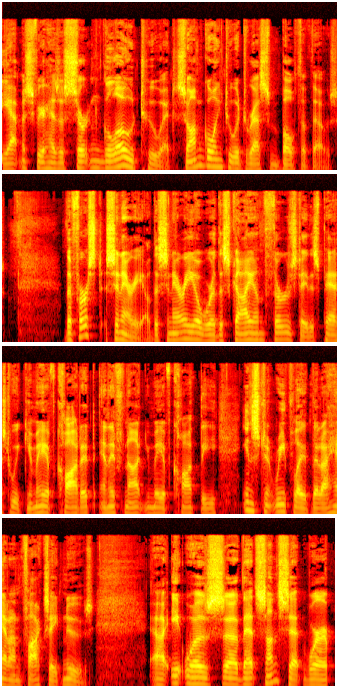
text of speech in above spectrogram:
the atmosphere has a certain glow to it. So I'm going to address both of those. The first scenario, the scenario where the sky on Thursday this past week, you may have caught it, and if not, you may have caught the instant replay that I had on Fox 8 News. Uh, it was uh, that sunset where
